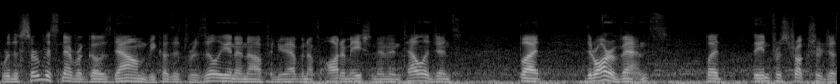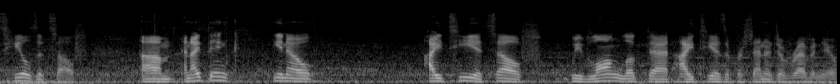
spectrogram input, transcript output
where the service never goes down because it's resilient enough and you have enough automation and intelligence, but there are events, but the infrastructure just heals itself. Um, and I think, you know, IT itself, we've long looked at IT as a percentage of revenue.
